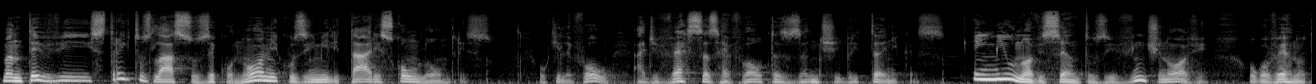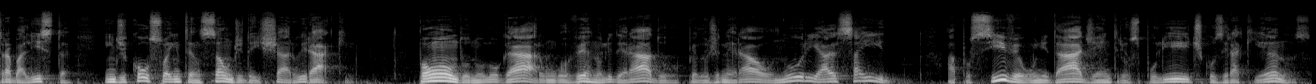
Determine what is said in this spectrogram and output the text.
manteve estreitos laços econômicos e militares com Londres, o que levou a diversas revoltas anti-britânicas. Em 1929, o governo trabalhista indicou sua intenção de deixar o Iraque, pondo no lugar um governo liderado pelo general Nuri al-Said, a possível unidade entre os políticos iraquianos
